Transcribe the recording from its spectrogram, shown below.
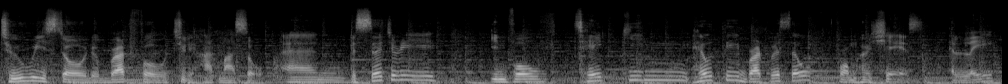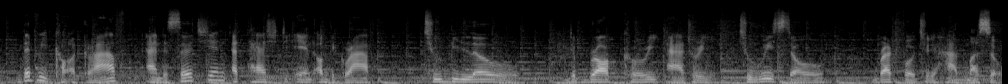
to restore the blood flow to the heart muscle. And the surgery involves taking healthy blood vessel from her chest and leg that we call a graft and the surgeon attached the end of the graft to below the coronary artery to restore blood flow to the heart muscle.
